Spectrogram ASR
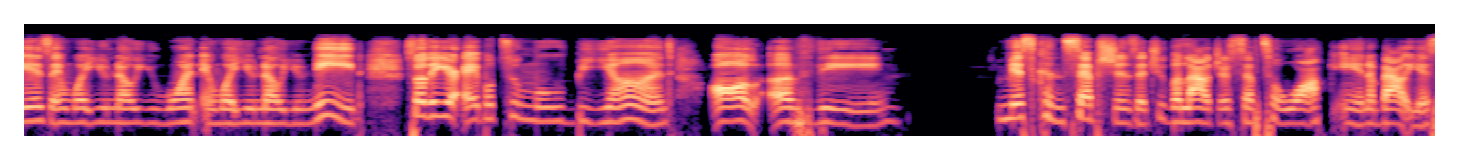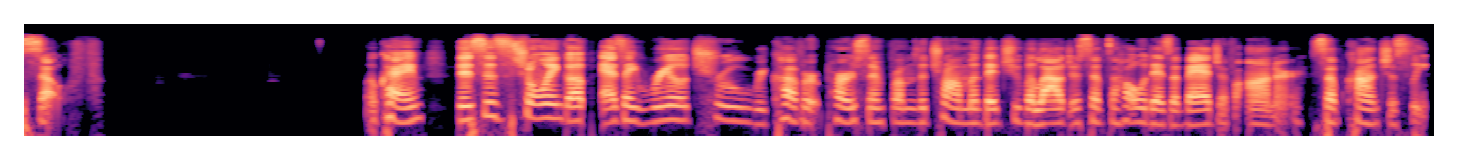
is and what you know you want and what you know you need so that you're able to move beyond all of the misconceptions that you've allowed yourself to walk in about yourself. Okay. This is showing up as a real, true, recovered person from the trauma that you've allowed yourself to hold as a badge of honor subconsciously.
